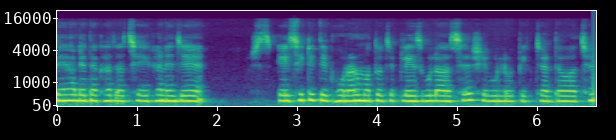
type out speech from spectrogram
দেয়ালে দেখা যাচ্ছে এখানে যে এই সিটিতে ঘোরার মতো যে প্লেসগুলো আছে, সেগুলোর পিকচার দেওয়া আছে।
